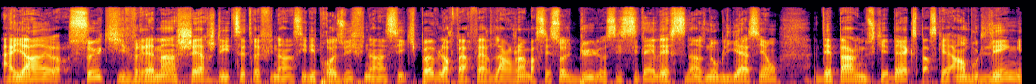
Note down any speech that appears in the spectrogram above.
Ailleurs, ceux qui vraiment cherchent des titres financiers, des produits financiers qui peuvent leur faire faire de l'argent, parce que c'est ça le but, là, c'est si tu investis dans une obligation d'épargne du Québec, c'est parce qu'en bout de ligne,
